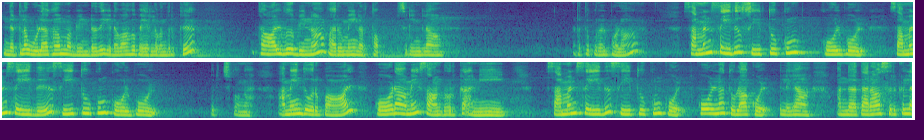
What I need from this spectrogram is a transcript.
இந்த இடத்துல உலகம் அப்படின்றது இடவாக பெயரில் வந்திருக்கு. தாழ்வு அப்படின்னா வறுமைன்னு அர்த்தம். சரிங்களா? அடுத்த குரல் போகலாம் சமன் செய்து சீர்தூக்கும் கோல் போல். சமன் செய்து சீர்தூக்கும் கோல் போல். பிரிச்சுக்கோங்க. அமைந்து ஒரு பால் கோடாமை சான்றோர்க்கு அணி. சமன் செய்து சீர்தூக்கும் கோல். கோல்னா துலாக்கோல் இல்லையா? அந்த தராசு இருக்குல்ல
